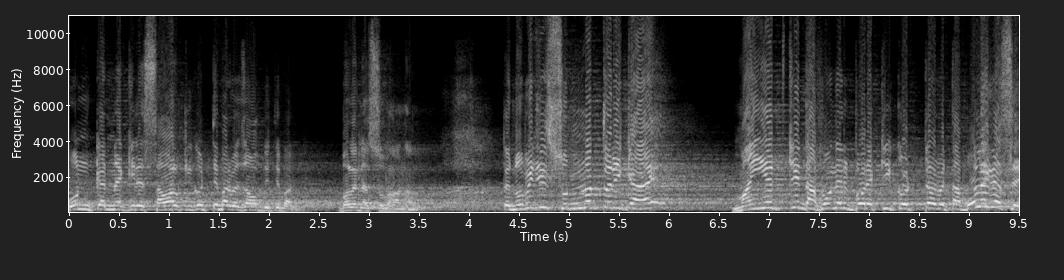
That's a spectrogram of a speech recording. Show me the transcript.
মুনকার নাকিরের সওয়াল কি করতে পারবে? জবাব দিতে পারবে। বলে না, সুবহানাল্লাহ। তো নবীজির সুন্নত তরিকায় মাইয়েতকে দাফনের পরে কি করতে হবে তা বলে গেছে,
